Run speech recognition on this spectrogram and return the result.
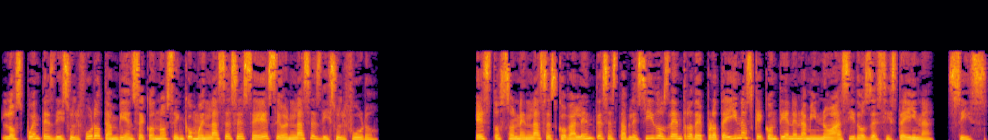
Los puentes disulfuro también se conocen como enlaces SS o enlaces disulfuro. Estos son enlaces covalentes establecidos dentro de proteínas que contienen aminoácidos de cisteína, cis.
